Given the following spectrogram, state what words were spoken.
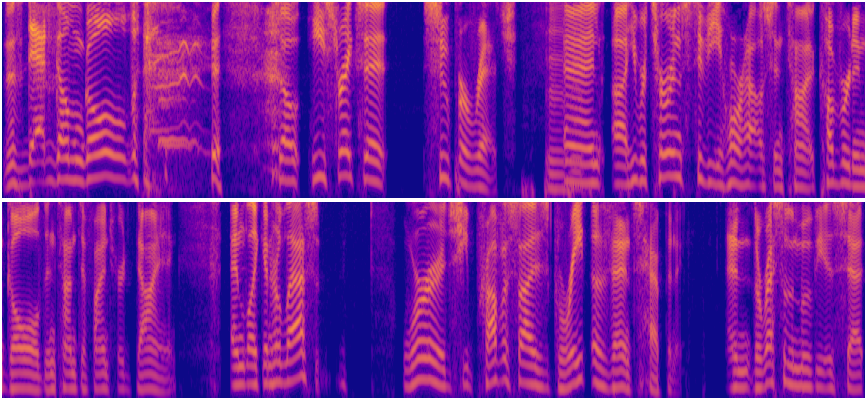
this dadgum gold. so he strikes it super rich. And uh, he returns to the whorehouse in time covered in gold in time to find her dying. And like in her last words, she prophesies great events happening. And the rest of the movie is set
